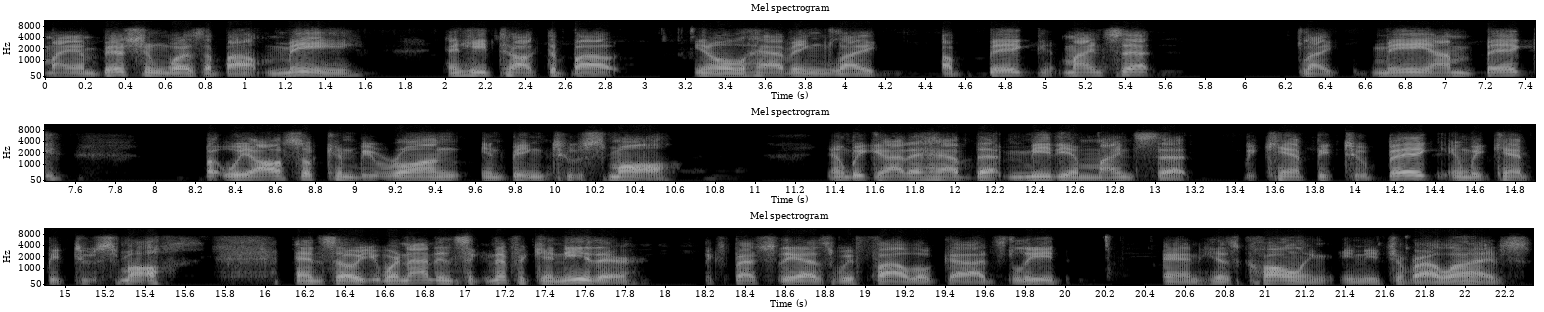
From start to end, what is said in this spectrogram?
my ambition was about me. And he talked about, you know, having like a big mindset, like me, I'm big, but we also can be wrong in being too small. And we got to have that medium mindset. We can't be too big and we can't be too small. And so we're not insignificant either especially as we follow God's lead and His calling in each of our lives.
